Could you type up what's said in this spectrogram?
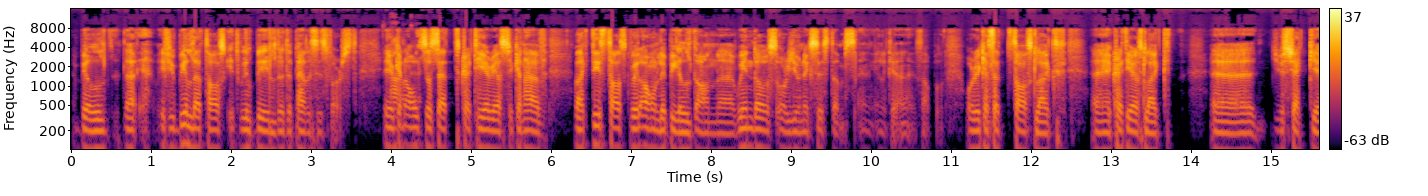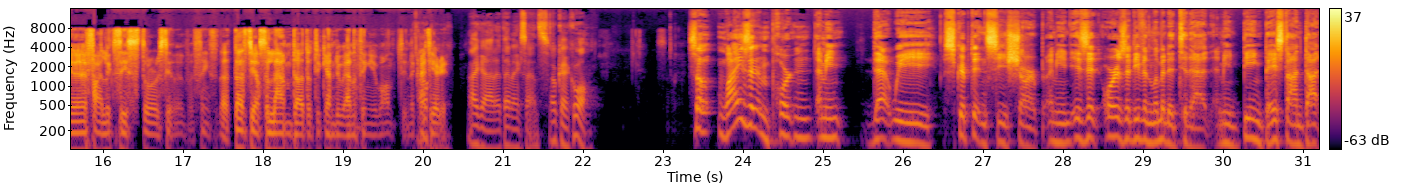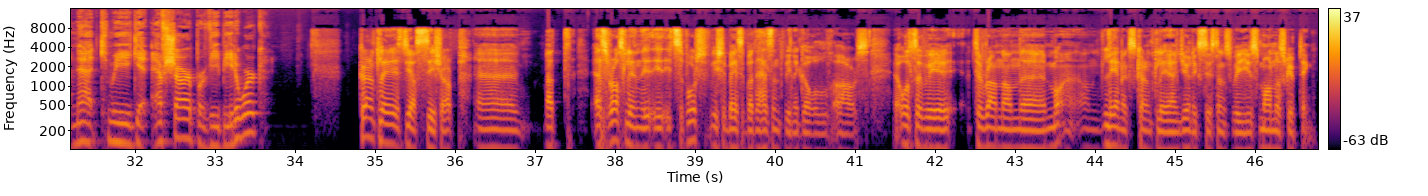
build that if you build that task it will build the dependencies first. You can okay. also set criteria so you can have like this task will only build on uh, windows or unix systems in, in, like an example. Or you can set tasks like uh, criteria like uh, you check uh, file exist or things like that. That's just a lambda that you can do anything you want in the criteria. Okay. i got it. That makes sense. Okay cool. So why is it important i mean that we script it in C sharp? I mean, is it, or is it even limited to that? I mean, being based on .NET, can we get F sharp or VB to work? Currently, it's just C sharp. Uh, but as Roslyn, it, it, supports Visual Basic, but it hasn't been a goal of ours. Also, we to run on uh, on Linux currently and Unix systems, we use monoscripting,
